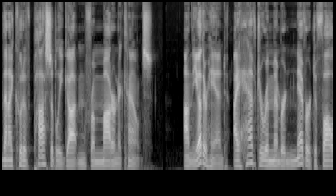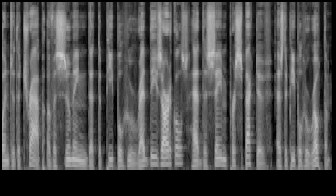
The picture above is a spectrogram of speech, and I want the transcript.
than I could have possibly gotten from modern accounts. On the other hand, I have to remember never to fall into the trap of assuming that the people who read these articles had the same perspective as the people who wrote them.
